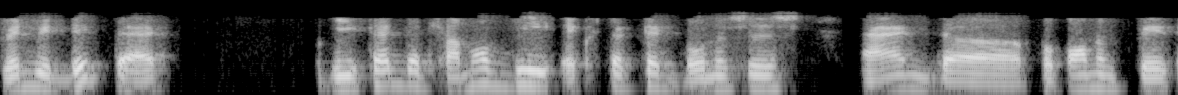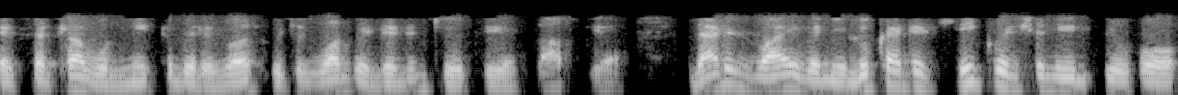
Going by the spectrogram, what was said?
When we did that, we said that some of the expected bonuses and uh, performance pays, etc., would need to be reversed, which is what we did in Q3 of last year. That is why when you look at it sequentially in Q4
